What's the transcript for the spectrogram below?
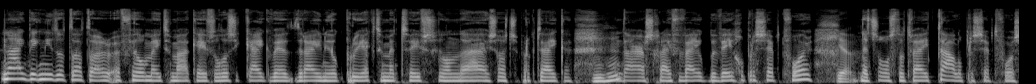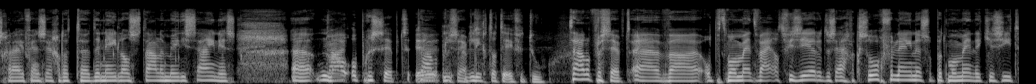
Nou, ik denk niet dat dat daar veel mee te maken heeft. Want als ik kijk, we draaien nu ook projecten met twee verschillende huisartsenpraktijken. Mm -hmm. En daar schrijven wij ook beweeg op recept voor. Ja. Net zoals dat wij taal op recept voorschrijven en zeggen dat uh, de Nederlandse taal een medicijn is. Uh, taal op recept, taal op recept. ligt dat even toe? Taal op recept. we op het moment, wij adviseren dus eigenlijk zorgverleners op het moment dat je ziet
